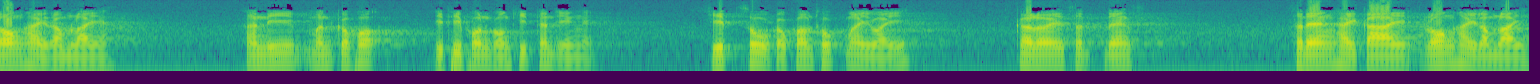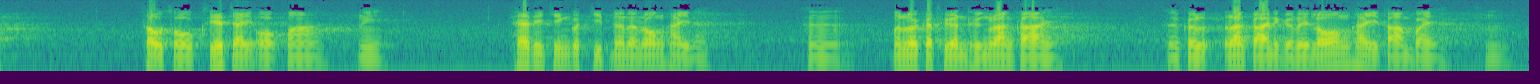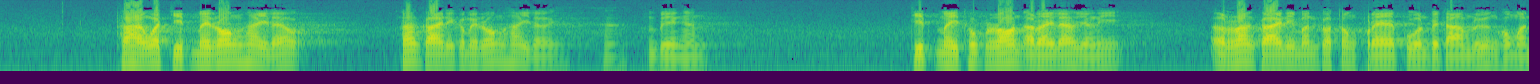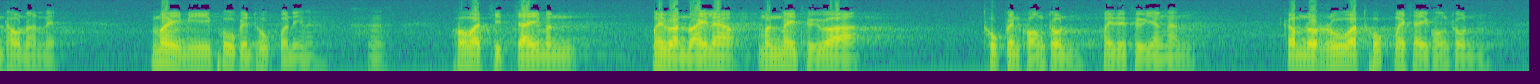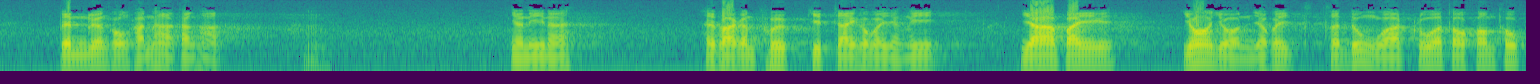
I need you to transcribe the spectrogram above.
ร้องไห้รำไร อันนี้มันก็เพราะอิทธิพลของจิตนั่นเองเนี่ย จิตสู้กับความทุกข์ไม่ไหว ก็เลยแสดงแสดงให้กายร้องไห้ลำไรเศร้าโศกเสียใจออกมา นี่ แท้ที่จริงก็จิตนั่นร้องไห้นะมันเลยกระเทือนถึงร่างกายก็ร่างกายนี่ก็เลยร้องไห้ตามไปถ้าหากว่าจิตไม่ร้องไห้แล้ว ร่างกายนี่ก็ไม่ร้องไห้เลย มันเป็นอย่างนั้น จิตไม่ทุกข์ร้อนอะไรแล้วอย่างนี้ ร่างกายนี่มันก็ต้องแปรปรวนไปตามเรื่องของมันเท่านั้นเนี่ยไม่มีผู้เป็นทุกข์กว่านี้นะเพราะว่าจิตใจมันไม่หวั่นไหวแล้ว มันไม่ถือว่าทุกข์เป็นของตน ไม่ได้ถืออย่างนั้นกำหนดรู้ว่าทุกข์ไม่ใช่ของตน เป็นเรื่องของขันห้าต่างหาก อย่างนี้นะ ให้พากันฝึกจิตใจเข้าไปอย่างนี้ อย่าไปย่อหย่อน อย่าไปสะดุ้งหวาดกลัวต่อความทุกข์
